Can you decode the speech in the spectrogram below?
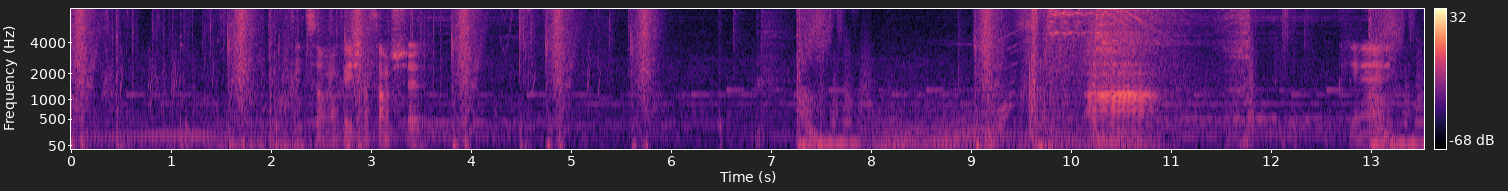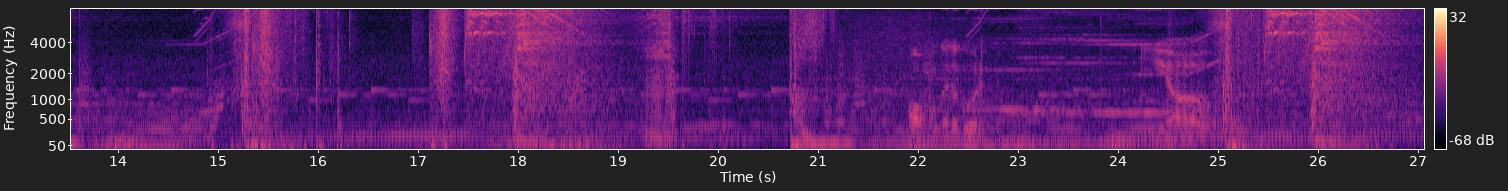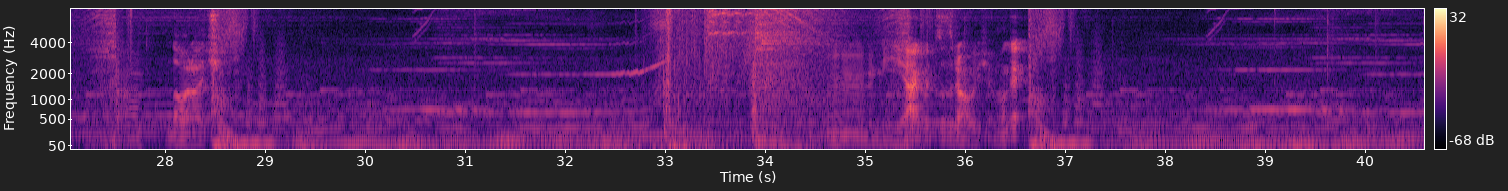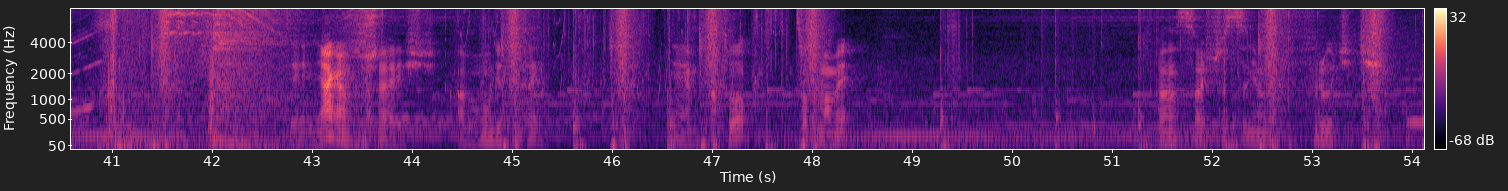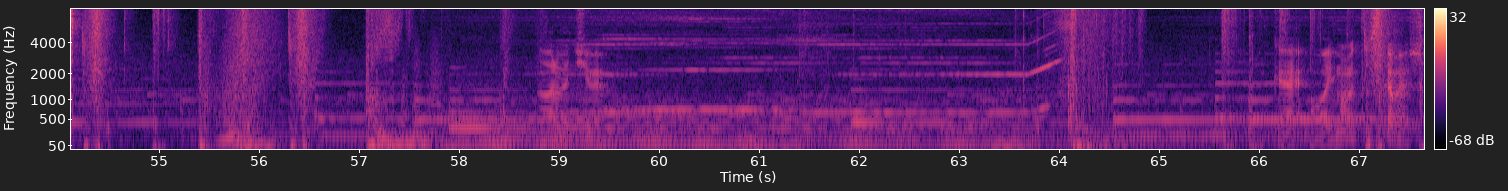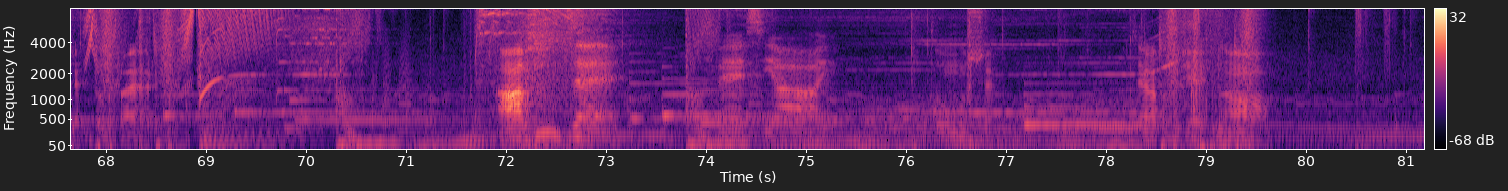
I co, mogę iść na sam szczyt? Wrócić. Dobra, lecimy. Okej, oj, mamy tu skaweczkę, super. A, widzę! Bez jaj. Tu muszę. Teraz to będzie, no.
